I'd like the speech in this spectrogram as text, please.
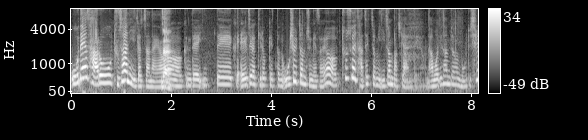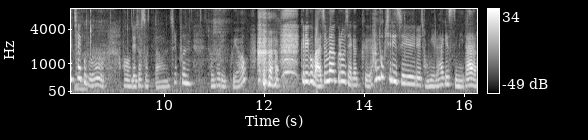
5대 4로 두산이 이겼잖아요. 네. 근데 이때 그 LG가 기록했던 5실점 중에서요. 투수의 자책점이 2점밖에 안 돼요. 나머지 3점은 모두 실책으로 어, 내줬었던 슬픈 전설이 있고요. 그리고 마지막으로 제가 그 한국 시리즈를 정리를 하겠습니다.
